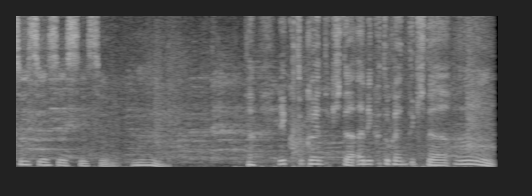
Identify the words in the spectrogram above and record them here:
そうそうそうそうそう。うん。あ、リクト帰ってきた。あ、リクト帰ってきた。うん。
